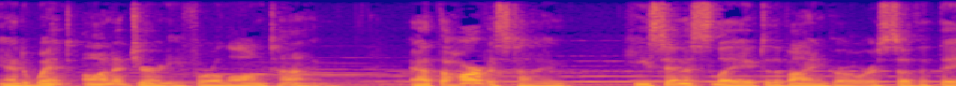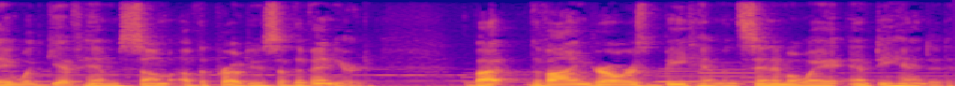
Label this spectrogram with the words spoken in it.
and went on a journey for a long time. At the harvest time, he sent a slave to the vine growers so that they would give him some of the produce of the vineyard. But the vine growers beat him and sent him away empty handed.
